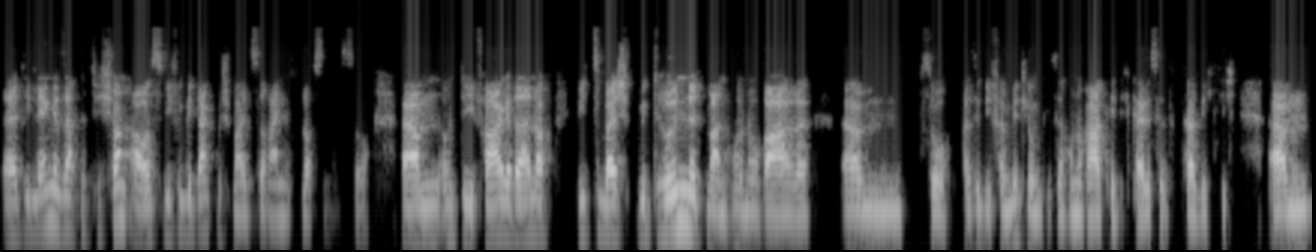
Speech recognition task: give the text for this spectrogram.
äh, die Länge sagt natürlich schon aus, wie viel Gedankenschmalz da reingeflossen ist. So. Ähm, und die Frage da noch, wie zum Beispiel begründet man Honorare? Ähm, so, also die Vermittlung dieser Honorartätigkeit ist ja total wichtig. Ähm,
